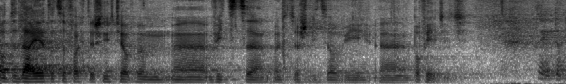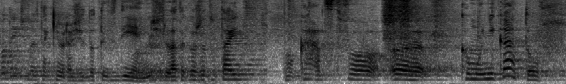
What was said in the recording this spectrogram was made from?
oddaje to, co faktycznie chciałbym widzce, bądź też widzowi powiedzieć. To podejdźmy w takim razie do tych zdjęć, dlatego że tutaj bogactwo e, komunikatów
